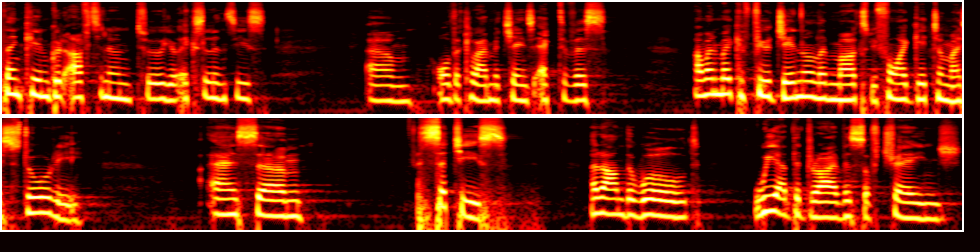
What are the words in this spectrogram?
Thank you and good afternoon to your excellencies, um, all the climate change activists. I want to make a few general remarks before I get to my story. As um, cities around the world, we are the drivers of change.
